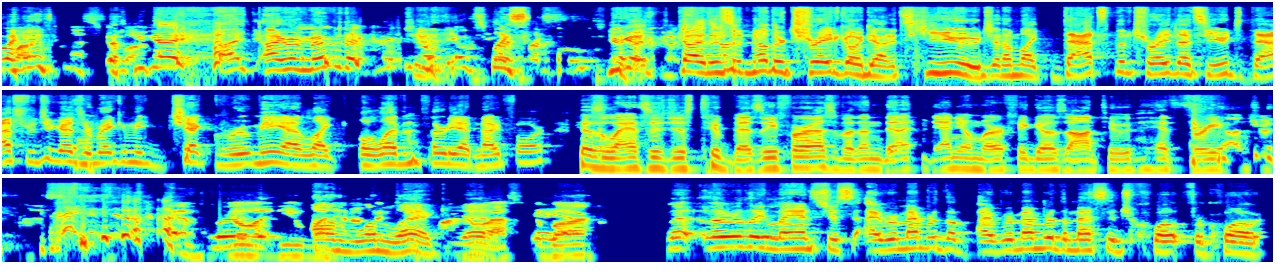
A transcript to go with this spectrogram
Lance- You guys, I, I remember that group chat. It was you guys, guys, there's another trade going down. It's huge, and I'm like, that's the trade that's huge. That's what you guys are making me check GroupMe at like 11:30 at night for. because Lance is just too busy for us. But then Da- Daniel Murphy goes on to hit 300. I have no idea what On one leg, Yeah, Eduardo yeah. Escobar. Li- literally Lance just I remember the I remember the message quote for quote.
